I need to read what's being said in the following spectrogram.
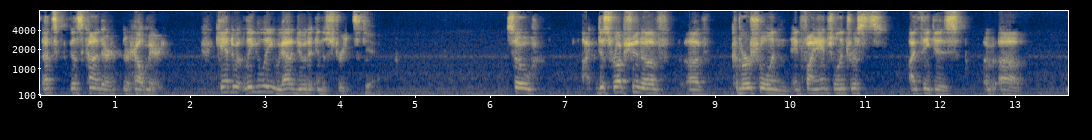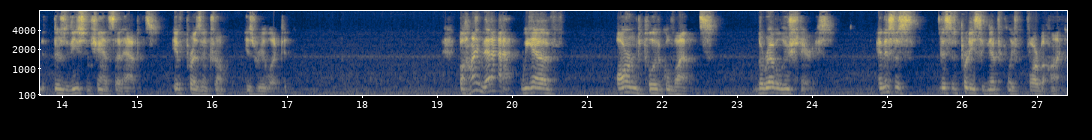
That's that's kind of their their hail mary. Can't do it legally. We got to do it in the streets. Yeah. So, disruption of of commercial and, and financial interests, I think, is uh, there's a decent chance that happens if President Trump is reelected. Behind that, we have armed political violence, the revolutionaries and this is this is pretty significantly far behind.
